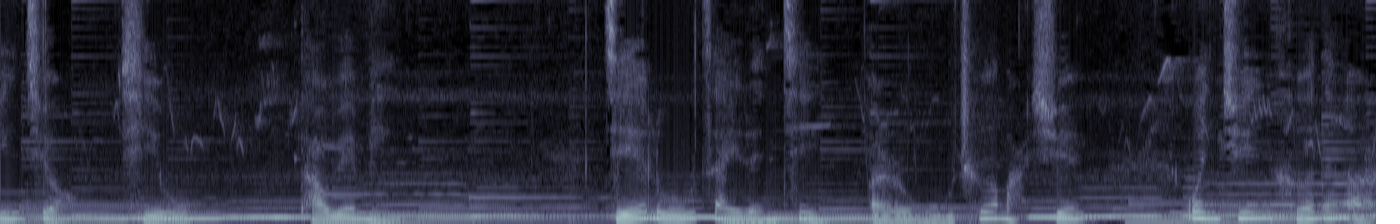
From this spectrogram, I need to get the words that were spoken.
饮酒起舞，陶渊明。结庐在人境，而无车马喧。问君何能尔？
